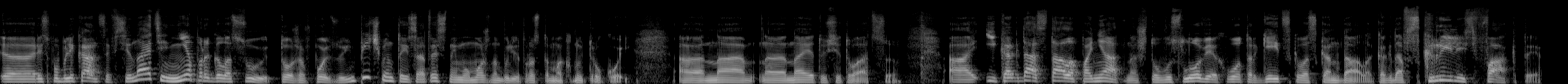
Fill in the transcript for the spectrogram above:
э, республиканцы в Сенате не проголосуют тоже в пользу импичмента, и, соответственно, ему можно будет просто махнуть рукой на, на эту ситуацию. А, и когда стало понятно, что в условиях Уотергейтского скандала, когда вскрылись факты,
